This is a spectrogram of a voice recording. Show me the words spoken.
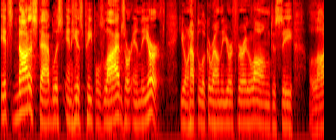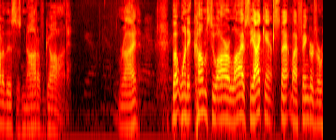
It's not established in His people's lives or in the earth. You don't have to look around the earth very long to see a lot of this is not of God. Right? But when it comes to our lives, see, I can't snap my fingers or,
